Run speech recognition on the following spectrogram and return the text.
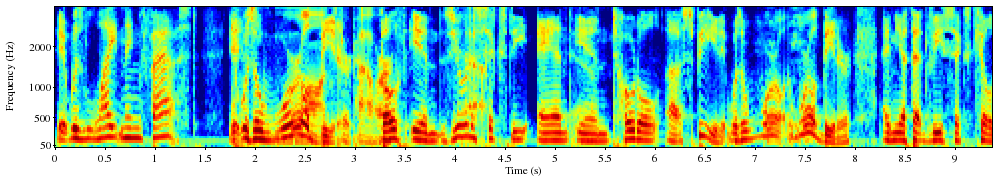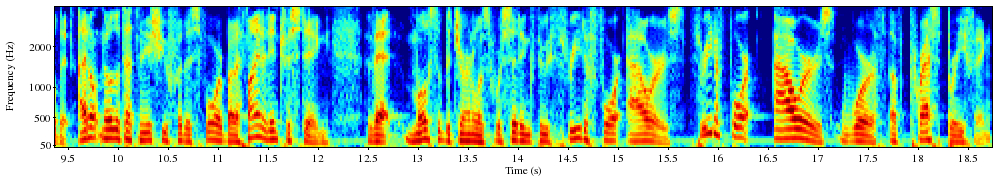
It was lightning fast. It was a world Monster beater, power. both in zero to sixty and in total uh, speed. It was a world world beater, and yet that V6 killed it. I don't know that that's an issue for this Ford, but I find it interesting that most of the journalists were sitting through three to four hours, three to four hours worth of press briefing.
